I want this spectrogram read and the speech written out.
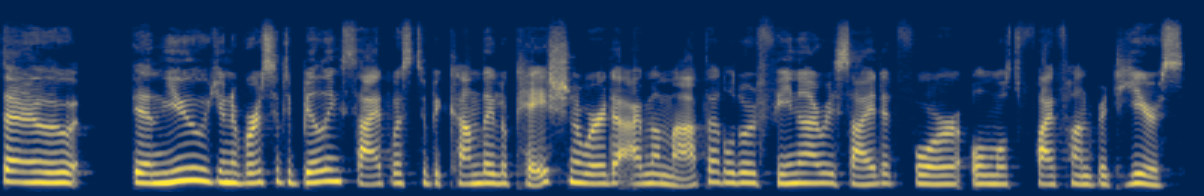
So the new university building site was to become the location where the alma mater Rudolfina resided for almost 500 years.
